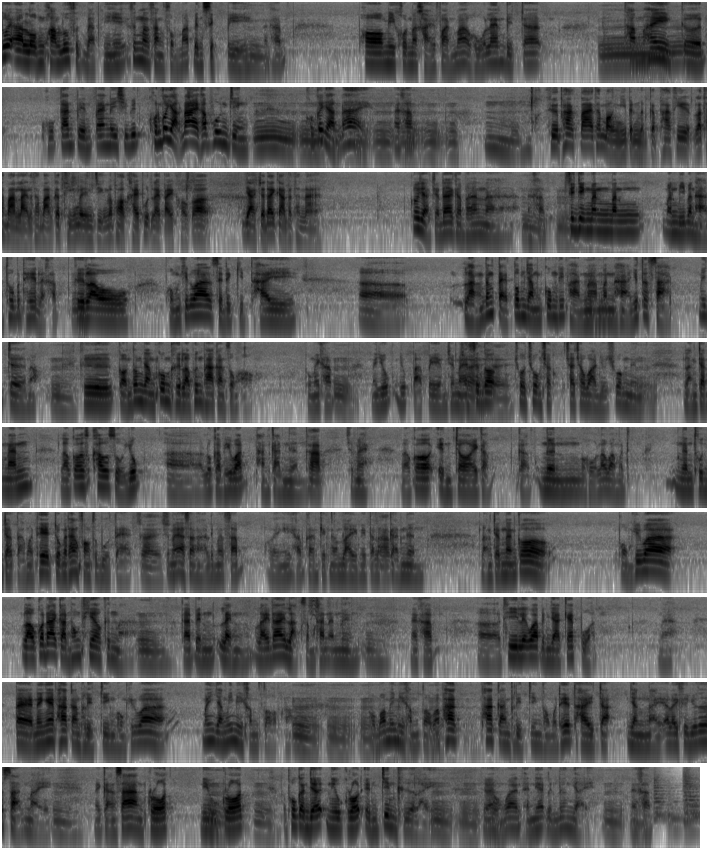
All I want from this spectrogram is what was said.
ด้วยอารมณ์ความรู้สึกแบบนี้ ซึ่งมันสั่งสมมาเป็น 10 ปีนะครับ พอมีคนมาขายฝันว่าโอ้โหแลนบิดจะอืมทำให้เกิด โอ้โหการเปลี่ยนแปลงในชีวิต คนก็อยากได้ครับพูดจริงอืมอืมคนก็อยากได้อืมนะครับอืมอืมๆอืมคือภาคใต้ถ้ามองอย่างนี้เป็นเหมือนกับภาคที่รัฐบาลหลายรัฐบาลก็ทิ้งมาจริงๆ แล้วพอใครพูดอะไรไปเขาก็อยากจะได้การพัฒนา ก็อยากจะได้การพัฒนานะครับจริงๆมันมันมันมีปัญหาทั่วประเทศแหละครับ คือเราผมคิดว่าเศรษฐกิจไทยเอ่อหลังตั้งแต่ต้มยำกุ้งที่ผ่านมามันหายุทธศาสตร์ ไม่เจอเนาะอืมคือก่อนต้มยำกุ้งคือเราพึ่งพาการส่งออกถูกไหมครับอืมในยุคยุคป่าเปรมใช่ไหมใช่ซึ่งก็ใช่ช่วงช่วงชัชชัชวานอยู่ช่วงหนึ่ง หลังจากนั้นเราก็เข้าสู่ยุคเอ่อโลกาภิวัตน์ทางการเงินครับใช่ไหมเราก็เอนจอยกับกับเงินโอ้โหระหว่างประเงินทุนจากต่างประเทศจนกระทั่งฟองสบู่แตกใช่ใช่ไหมอสังหาริมทรัพย์อะไรอย่างนี้ครับการเก็งกำไรในตลาดครับการเงิน หลังจากนั้นก็ผมคิดว่า เราก็ได้การท่องเที่ยวขึ้นมาอืมกลายเป็นแหล่งรายได้หลักสำคัญอันหนึ่งอืมนะครับเอ่อที่เรียกว่าเป็นยาแก้ปวดนะแต่ในแง่ภาคการผลิตจริง ผมคิดว่าไม่ยังไม่มีคำตอบเนาะอืมอืมอืผมว่าไม่มีคำตอบว่าภาคภาคการผลิตจริงของประเทศไทยจะยังไงอะไรคือยุทธศาสตร์ใหม่อืมในการสร้าง growth new growth อืมพูดกันเยอะ new growth engine คืออะไรอืมอืมใช่ไหมผมว่าอันเนี้ยเป็นเรื่องใหญ่อืมนะครับ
